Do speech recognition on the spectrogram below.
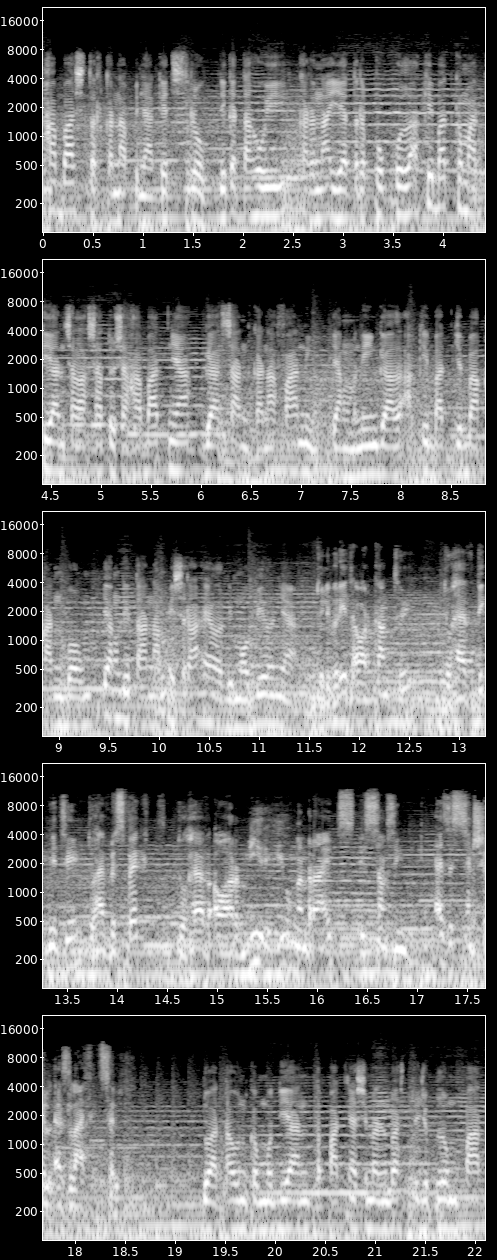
Habas terkena penyakit stroke. Diketahui karena ia terpukul akibat kematian salah satu sahabatnya, Ghassan Kanafani, yang meninggal akibat jebakan bom yang ditanam Israel di mobilnya. To liberate our country, to have dignity, to have respect, to have our mere human rights is something as essential as life itself. Dua tahun kemudian, tepatnya 1974,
